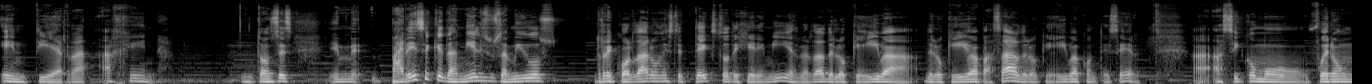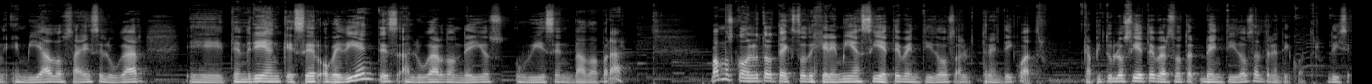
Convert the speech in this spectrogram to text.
en tierra ajena. Entonces, eh, parece que Daniel y sus amigos recordaron este texto de Jeremías, ¿verdad? De lo que iba, de lo que iba a pasar, de lo que iba a acontecer. Así como fueron enviados a ese lugar, eh, tendrían que ser obedientes al lugar donde ellos hubiesen dado a parar. Vamos con el otro texto de Jeremías 7, 22 al 34. Capítulo 7, verso 22 al 34. Dice,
